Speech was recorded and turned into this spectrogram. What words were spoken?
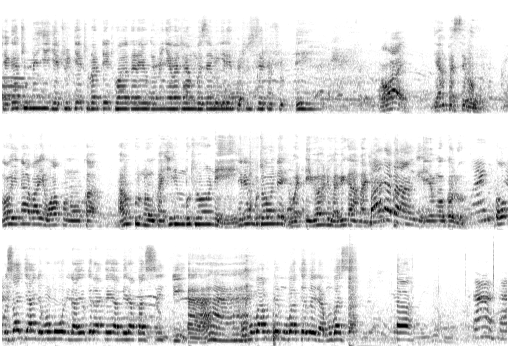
tegatumenye gye tujja tubadde twagalayo gamenya batambuza bigere ffe tusize tutudde. Owaayi ng'olina abali ewakunuuka awo kunuuka kiri mu butonde. Kiri mu butonde. Wadde ebyawanduka bigamba nti baana bange. Emukulu omusajja ndi mumuwulira ayogera ng'eyamira kasiddi mumubadde mubakebera mubasa. Taata,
